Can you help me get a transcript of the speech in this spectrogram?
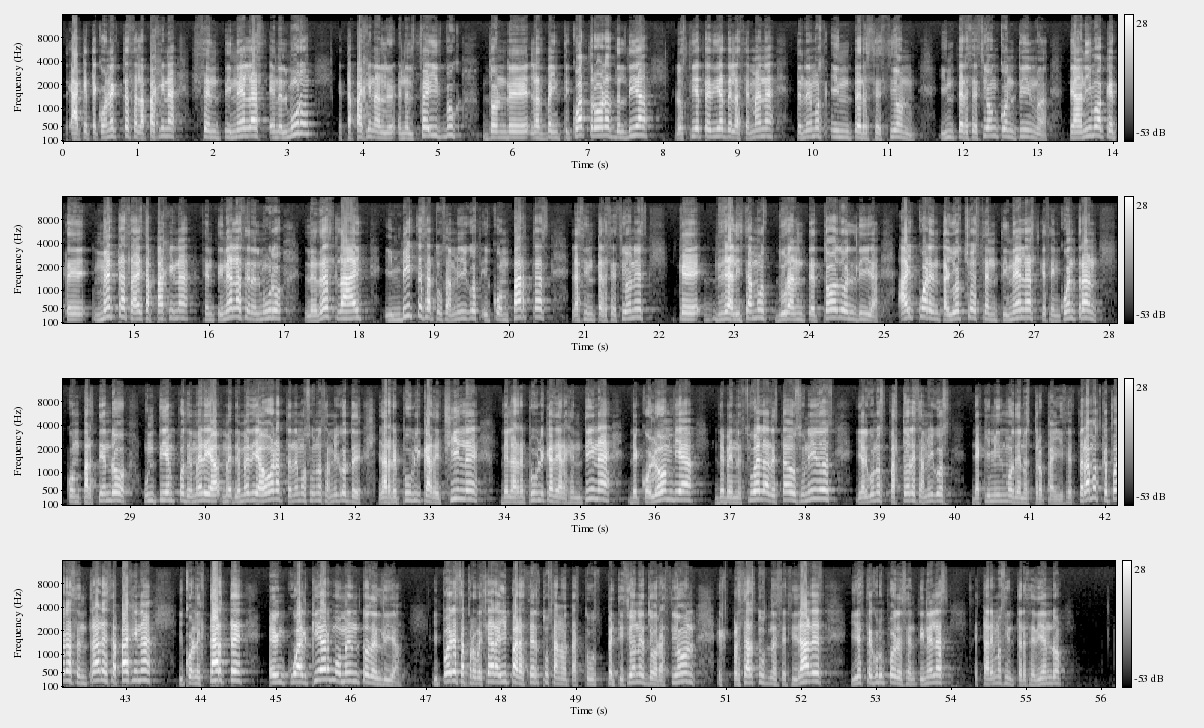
a, que te conectes a la página Centinelas en el Muro, esta página en el Facebook, donde las 24 horas del día los siete días de la semana tenemos intercesión, intercesión continua. Te animo a que te metas a esa página, Centinelas en el Muro, le des like, invites a tus amigos y compartas las intercesiones que realizamos durante todo el día. Hay 48 centinelas que se encuentran compartiendo un tiempo de media, de media hora. Tenemos unos amigos de la República de Chile, de la República de Argentina, de Colombia, de Venezuela, de Estados Unidos y algunos pastores amigos de aquí mismo de nuestro país. Esperamos que puedas entrar a esta página y conectarte en cualquier momento del día. Y puedes aprovechar ahí para hacer tus anotas, tus peticiones de oración, expresar tus necesidades y este grupo de centinelas estaremos intercediendo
